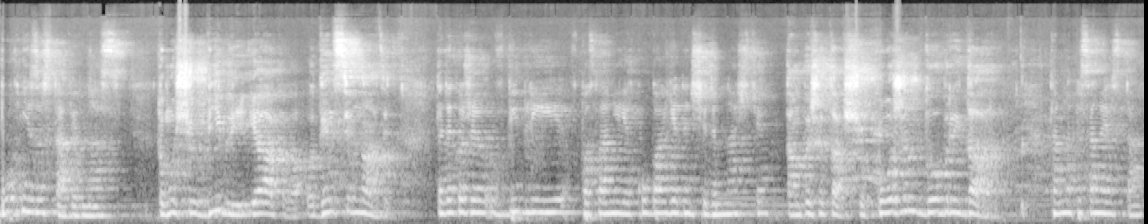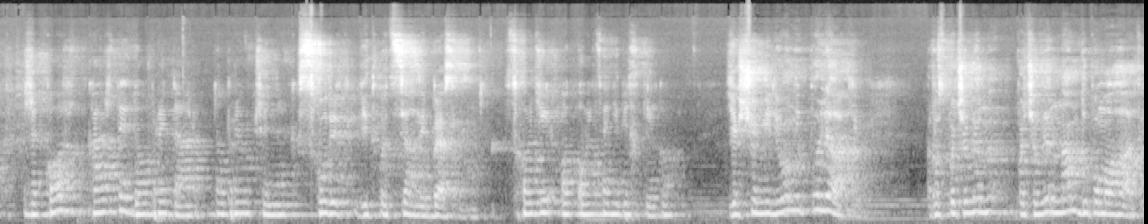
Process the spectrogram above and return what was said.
Bóg nie zostawił nas. тому що в Біблії Іакова 1,17 Dlatego, że w Biblii, w posłaniu Jakuba 1,17, там пише так, що кожен добрий дар napisane jest tak, że koż- każdy dobry dar, dobry uczynek сходить від Отця Небесного. schodzi od Ojca Niebieskiego. Якщо мільйони поляків розпочали почали нам допомагати,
